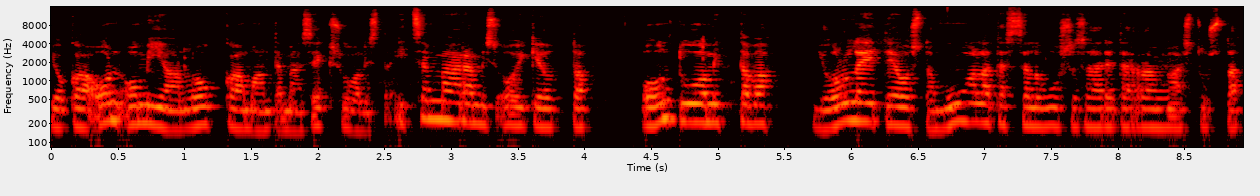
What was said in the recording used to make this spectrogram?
joka on omiaan loukkaamaan tämän seksuaalista itsemääräämisoikeutta, on tuomittava, jollei teosta muualla tässä luvussa säädetä rangaistusta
